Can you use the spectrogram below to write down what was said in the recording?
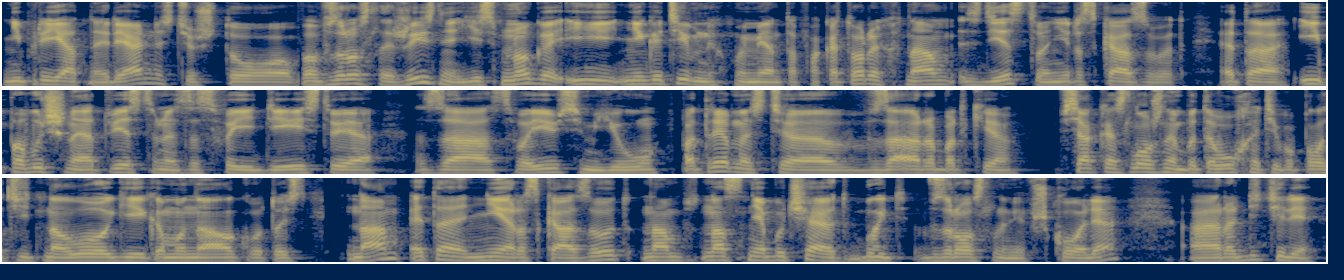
неприятной реальностью, что во взрослой жизни есть много и негативных моментов, о которых нам с детства не рассказывают. Это и повышенная ответственность за свои действия, за свою семью, потребность э, в заработке, всякая сложная бытовуха, типа платить налоги и коммуналку. То есть нам это не рассказывают, нам, нас не обучают быть взрослыми в школе. А родители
